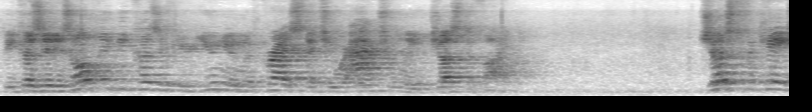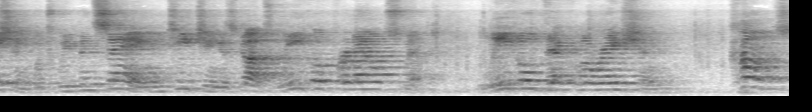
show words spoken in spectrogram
Because it is only because of your union with Christ that you are actually justified. Justification, which we've been saying and teaching, is God's legal pronouncement, legal declaration, comes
